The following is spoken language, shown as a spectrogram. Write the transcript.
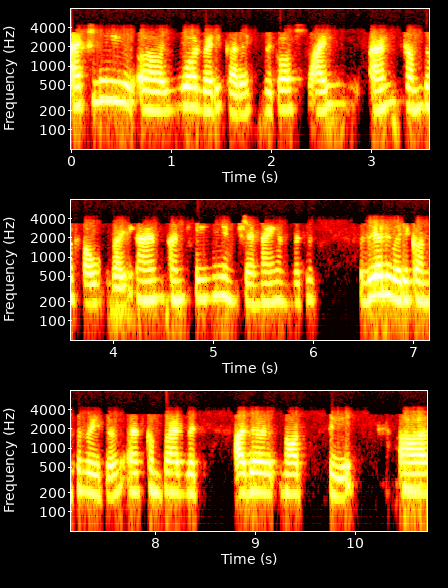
Actually, uh, you are very correct because I am from the south, right? I'm I'm staying in Chennai, and which is really very conservative as compared with other north states. Uh,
